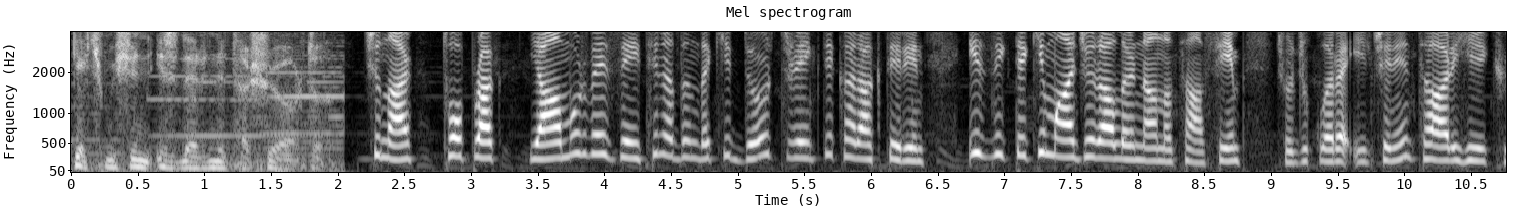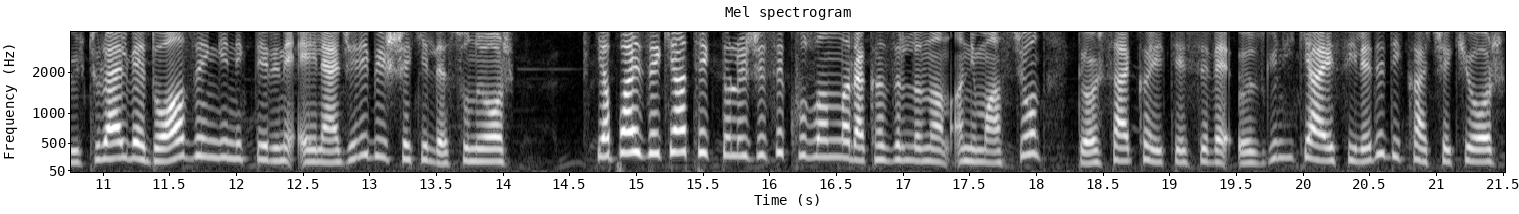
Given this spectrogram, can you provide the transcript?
geçmişin izlerini taşıyordu. Çınar, Toprak, Yağmur ve Zeytin adındaki dört renkli karakterin İznik'teki maceralarını anlatan film, çocuklara ilçenin tarihi, kültürel ve doğal zenginliklerini eğlenceli bir şekilde sunuyor. Yapay zeka teknolojisi kullanılarak hazırlanan animasyon, görsel kalitesi ve özgün hikayesiyle de dikkat çekiyor.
